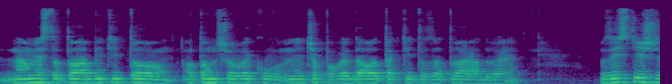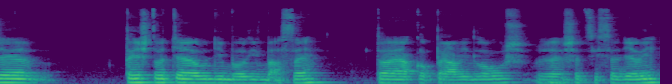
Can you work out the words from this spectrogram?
namiesto toho, aby ti to o tom človeku niečo povedalo, tak ti to zatvára dvere. Zistíš, že 3 štvrte ľudí boli v base, to je ako pravidlo už, že všetci sedeli.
